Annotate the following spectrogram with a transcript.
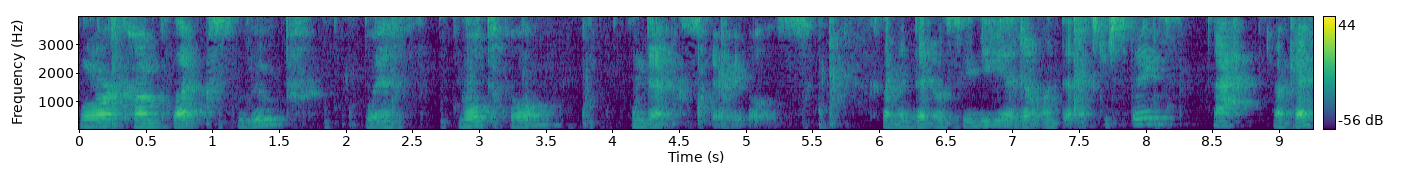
more complex loop with multiple index variables. Because I'm a bit OCD, I don't like that extra space. Ah, okay.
